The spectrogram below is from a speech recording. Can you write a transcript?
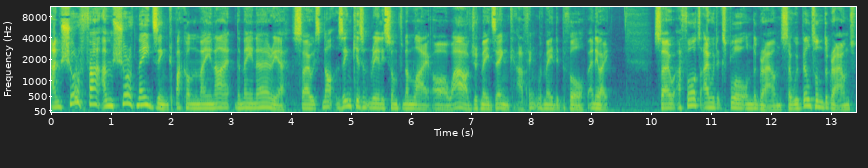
I'm sure I've I'm sure I've made zinc back on the main the main area. So it's not zinc isn't really something I'm like, oh wow, I've just made zinc. I think we've made it before. But anyway, so I thought I would explore underground. So we built underground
